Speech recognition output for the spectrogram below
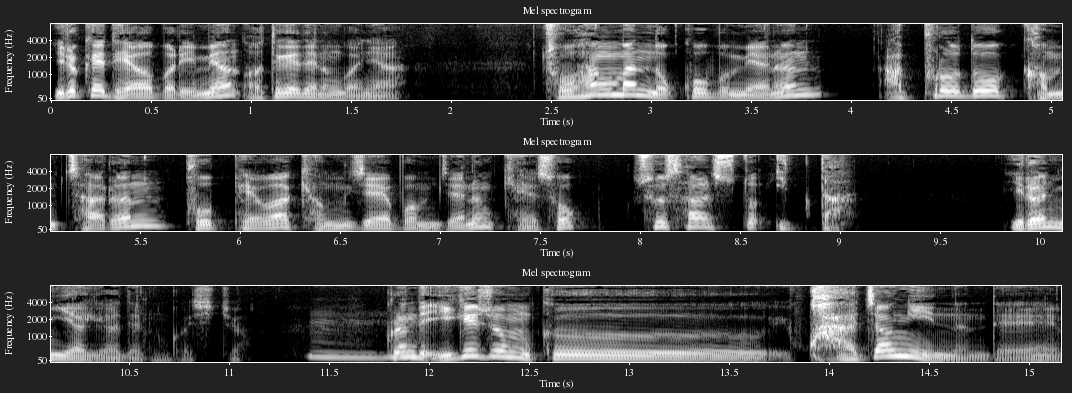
이렇게 되어버리면 어떻게 되는 거냐. 조항만 놓고 보면은 앞으로도 검찰은 부패와 경제 범죄는 계속 수사할 수도 있다. 이런 이야기가 되는 것이죠. 음. 그런데 이게 좀 그 과정이 있는데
